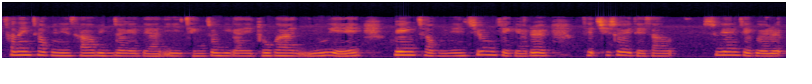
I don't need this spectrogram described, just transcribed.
선행처분인 사업인정에 대한 이 쟁송기간이 도과한 이후에 후행처분인 수용 재결을 대- 취소의 대상 수용 재결에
